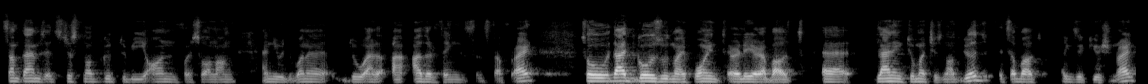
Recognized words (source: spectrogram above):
sometimes it's just not good to be on for so long, and you would want to do other things and stuff, right? So that goes with my point earlier about uh, planning too much is not good. It's about execution, right?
